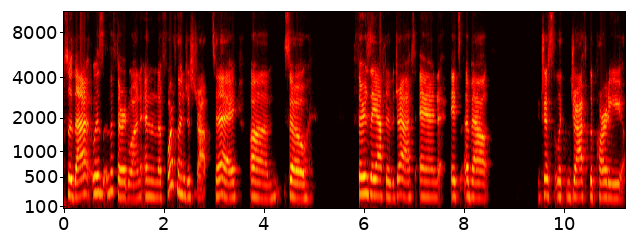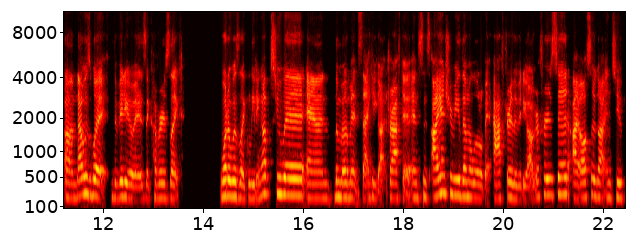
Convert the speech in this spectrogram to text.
So that was the third one. And then the fourth one just dropped today. Um, so Thursday after the draft, and it's about just like draft the party. Um, that was what the video is. It covers like what it was like leading up to it and the moments that he got drafted. And since I interviewed them a little bit after the videographers did, I also got into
